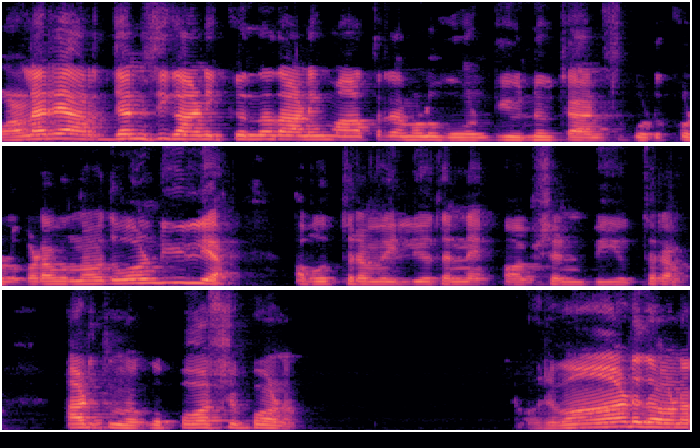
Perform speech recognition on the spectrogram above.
വളരെ അർജൻസി കാണിക്കുന്നതാണെങ്കിൽ മാത്രമേ നമ്മൾ വോണ്ടിയുവിന് ചാൻസ് കൊടുക്കുള്ളൂ. ഇവിടെ വന്നത് വോണ്ടിയു ഇല്ല. അപ്പൊ ഉത്തരം വില്യു തന്നെ. ഓപ്ഷൻ ബി ഉത്തരം. അടുത്ത് നോക്കൂ. പോസ്റ്റ് പോണം. ഒരുപാട് തവണ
